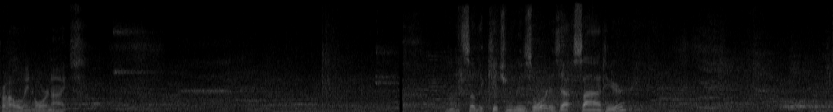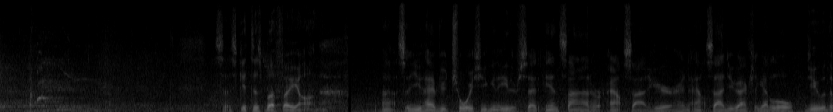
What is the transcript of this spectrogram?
for Halloween Horror Nights. Right, so the kitchen resort is outside here. So let's get this buffet on. So you have your choice. You can either sit inside or outside here. And outside you actually got a little view of the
